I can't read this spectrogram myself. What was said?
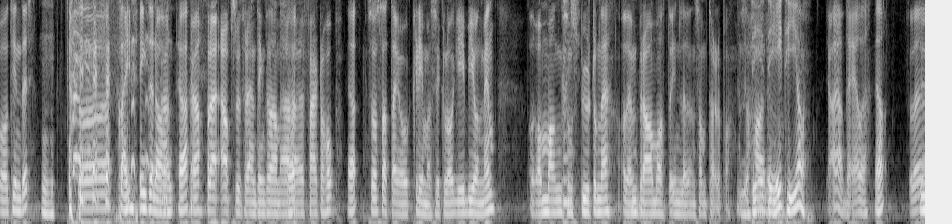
på Tinder. Mm. Så Fra en ting til en annen. Ja. Ja, jeg, absolutt fra en ting til en annen. Jeg er fælt å hoppe. Ja. Så satt jeg jo klimasykolog i bioen min, Og det var mange som spurte om det, og det er en bra måte å innlede en samtale på. Men det, det er i tida. Ja, ja, det er det. Ja. Det Du,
